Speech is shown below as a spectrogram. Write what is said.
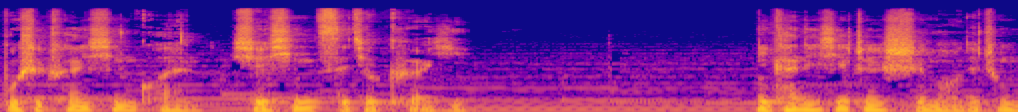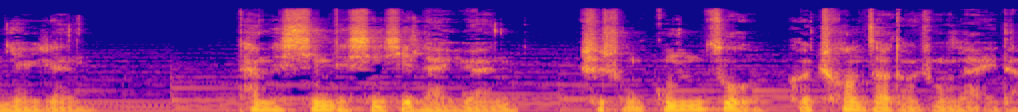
不是穿新款、学新词就可以。你看那些真时髦的中年人，他们新的信息来源。是从工作和创造当中来的，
